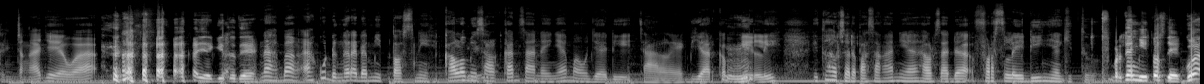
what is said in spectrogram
kenceng aja ya, Wak. ya gitu deh. Nah, Bang, aku dengar ada mitos nih. Kalau misalkan seandainya mau jadi caleg biar kepilih, itu harus ada pasangannya, harus ada first lady-nya gitu. Sepertinya mitos deh. Gue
